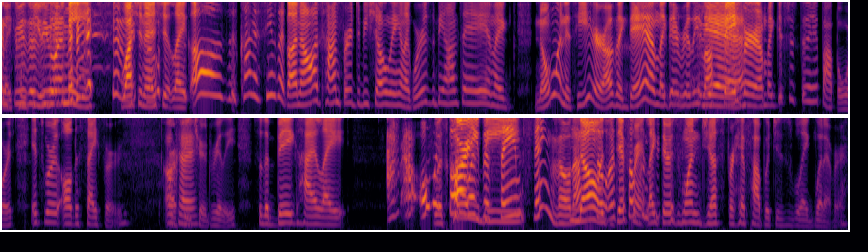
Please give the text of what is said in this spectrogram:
like, Confused as you as me, watching that shit. Like, oh, it kind of seems like an odd time for it to be showing. And like, where's the Beyonce? And like, no one is here. I was like, damn, like they really lost Yeah. favor. I'm like, it's just the Hip Hop Awards. It's where all the ciphers are featured, really. So the big highlight. I, I always Was thought Cardi it was the B- same thing though. That's no, still- it's so different. like, there's one just for hip hop, which is like whatever.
